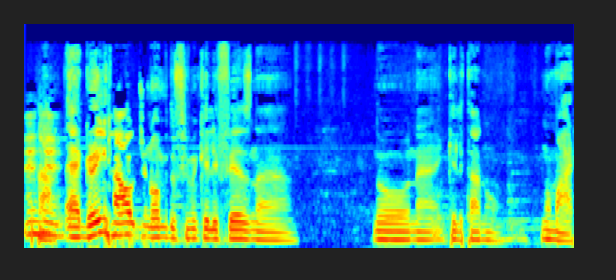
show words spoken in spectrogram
Uhum. Tá. É Greenhound o nome do filme que ele fez na... No, né, que ele tá no, no mar.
